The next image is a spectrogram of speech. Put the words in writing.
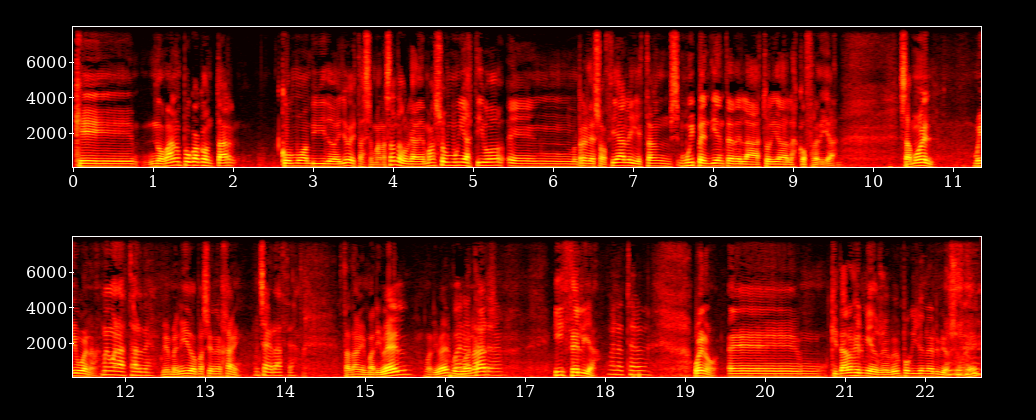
que nos van un poco a contar cómo han vivido ellos esta Semana Santa, porque además son muy activos en redes sociales y están muy pendientes de la actualidad de las cofradías. Samuel, muy buena. Muy buenas tardes. Bienvenido a Pasión en Jaén. Muchas gracias. Está también Maribel. Maribel, muy buenas. buenas. Tardes. Y Celia. Buenas tardes. Bueno, eh, quitaros el miedo, que veo un poquillo nervioso. ¿eh?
